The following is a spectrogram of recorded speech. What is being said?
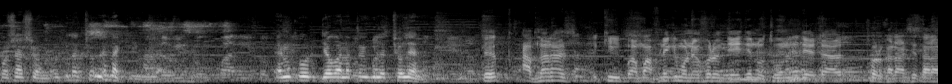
প্রশাসন ওইগুলো চলে নাকি? এগুলো এনকোর চলে না তো আপনারা কি আপনি কি মনে করেন যে এই যে নতুন যে এটা সরকার আছে তারা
